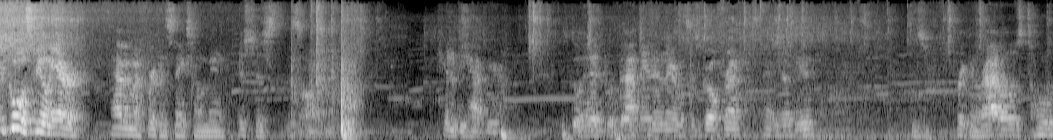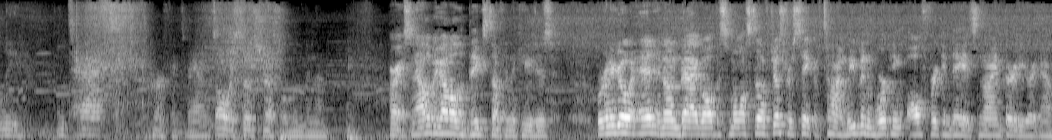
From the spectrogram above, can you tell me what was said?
the coolest feeling ever. Having my freaking snakes home, man. It's just, it's awesome. Couldn't be happier. Let's go ahead and put Batman in there with his girlfriend. There you go, dude. His freaking rattle is totally intact. Perfect, man. It's always so stressful moving them. All right, so now that we got all the big stuff in the cages, we're gonna go ahead and unbag all the small stuff just for sake of time. We've been working all freaking day. It's 9.30 right now.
